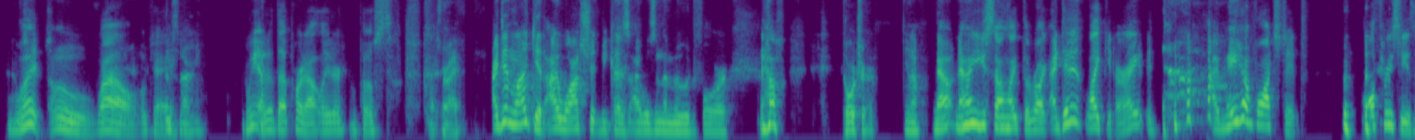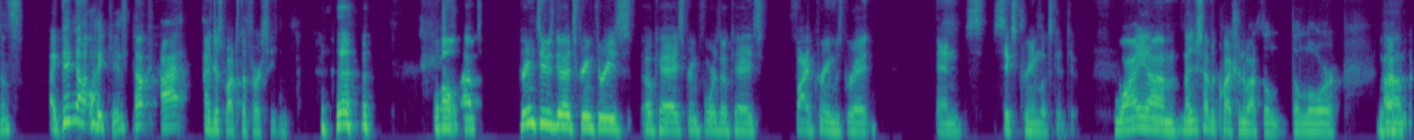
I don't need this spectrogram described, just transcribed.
what? Oh, wow. Okay, I'm sorry. Can we edit that part out later in post? I'll try. I didn't like it. I watched it because I was in the mood for now torture. You know. Now, now you sound like the rock. I didn't like it. All right. It, I may have watched it all three seasons. I did not like it. No, I I just watched the first season. well, um, Scream Two is good. Scream Three's okay. Scream Four is okay. Five Cream was great, and Six Cream looks good too. Why? Um, I just have a question about the the lore. Okay. Um,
